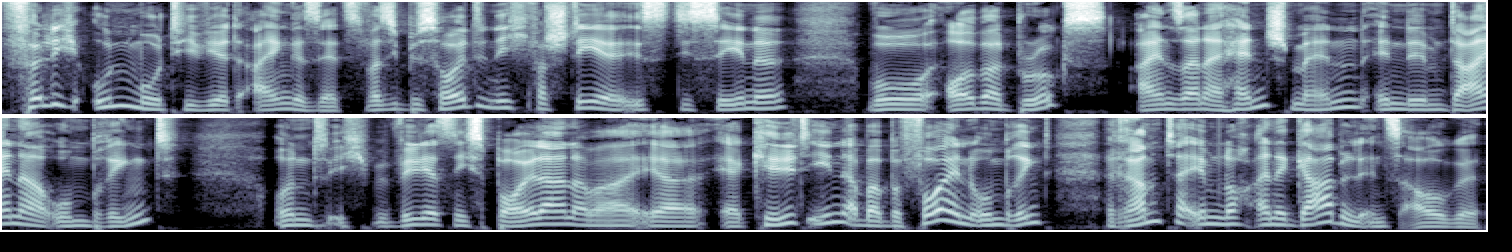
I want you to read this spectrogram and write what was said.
völlig unmotiviert eingesetzt. Was ich bis heute nicht verstehe, ist die Szene, wo Albert Brooks einen seiner Henchmen in dem Diner umbringt und ich will jetzt nicht spoilern, aber er, er killt ihn, aber bevor er ihn umbringt, rammt er ihm noch eine Gabel ins Auge.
